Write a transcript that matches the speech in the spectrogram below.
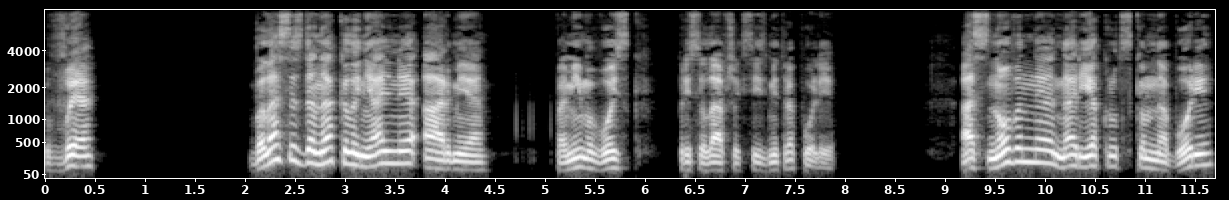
В. Была создана колониальная армия, помимо войск, присылавшихся из метрополии, основанная на рекрутском наборе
